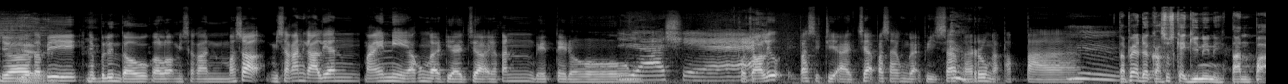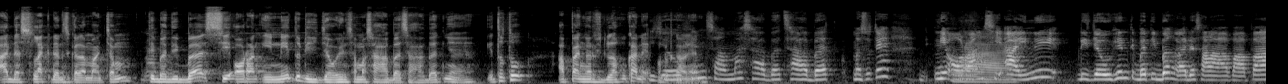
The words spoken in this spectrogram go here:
ya Iya, tapi nyebelin tau kalau misalkan masa misalkan kalian main nih aku nggak diajak ya kan bete dong. Iya share kecuali pasti diajak pas aku nggak bisa baru nggak apa-apa. Hmm. Tapi ada kasus kayak gini nih, tanpa ada slack dan segala macam, tiba-tiba si orang ini tuh dijauhin sama sahabat-sahabatnya. Itu tuh apa yang harus dilakukan ya dijauhin sama sahabat-sahabat. Maksudnya ini orang si A ini dijauhin tiba-tiba nggak ada salah apa-apa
